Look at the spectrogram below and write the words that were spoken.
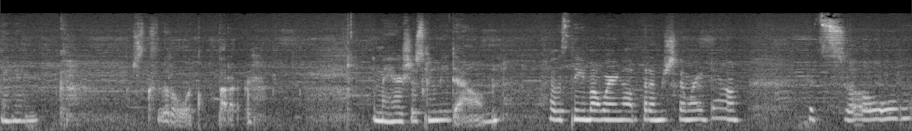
I think just because it'll look better. And my hair's just gonna be down. I was thinking about wearing up, but I'm just gonna wear it down. It's so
